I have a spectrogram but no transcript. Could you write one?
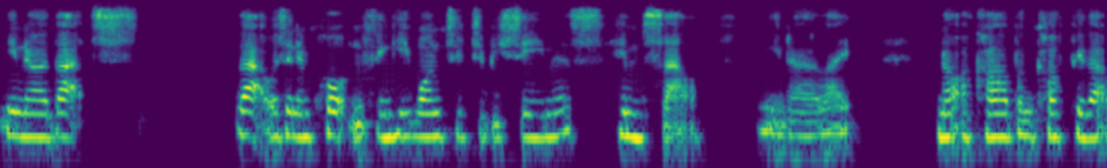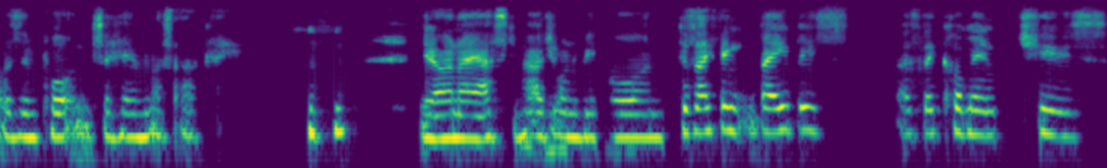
you know, that's that was an important thing. He wanted to be seen as himself, you know, like not a carbon copy. That was important to him. I said, okay. You know, and I asked him, "How do you want to be born?" Because I think babies, as they come in, choose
